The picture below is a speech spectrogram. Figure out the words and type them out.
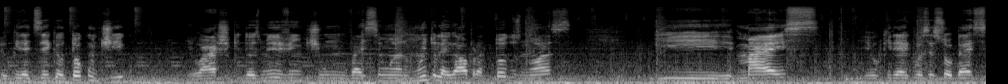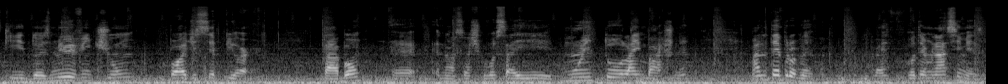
eu queria dizer que eu tô contigo. Eu acho que 2021 vai ser um ano muito legal para todos nós. E mas eu queria que você soubesse que 2021 pode ser pior, tá bom? É, nossa, acho que eu vou sair muito lá embaixo, né? Mas não tem problema, vou terminar assim mesmo.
